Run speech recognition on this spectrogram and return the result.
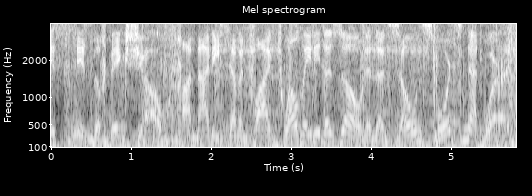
This is The Big Show on 97.5 1280 The Zone and The Zone Sports Network. It's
